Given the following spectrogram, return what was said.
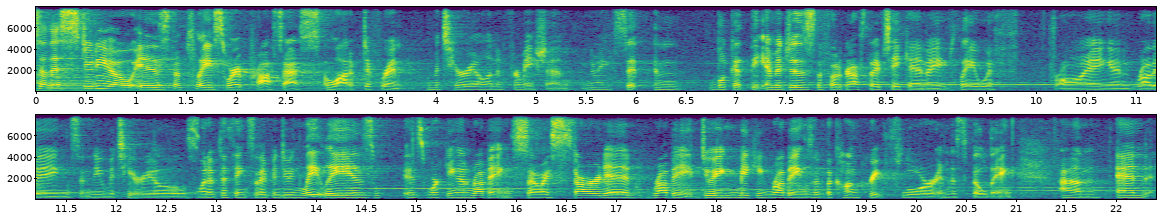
So this studio is the place where I process a lot of different material and information. You know, I sit and look at the images, the photographs that I've taken. I play with drawing and rubbings and new materials. One of the things that I've been doing lately is is working on rubbings. So I started rubbing, doing making rubbings of the concrete floor in this building, um, and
